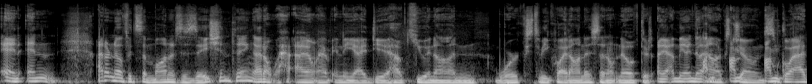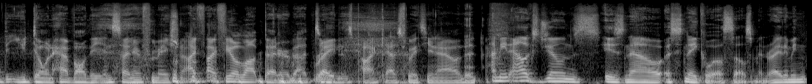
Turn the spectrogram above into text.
and and I don't know if it's the monetization thing. I don't I don't have any idea how QAnon works. To be quite honest, I don't know if there's. I, I mean, I know Alex I'm, Jones. I'm glad that you don't have all the inside information. I, I feel a lot better about doing Right. this podcast with you now. That I mean, Alex Jones is now a snake oil salesman, right? I mean,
